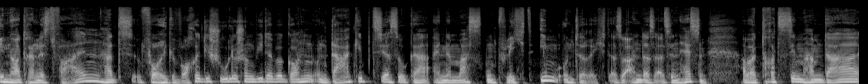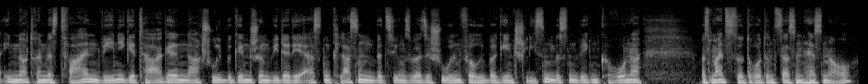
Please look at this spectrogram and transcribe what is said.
In Nordrhein-Westfalen hat vorige Woche die Schule schon wieder begonnen und da gibt es ja sogar eine Maskenpflicht im Unterricht, also anders als in Hessen. Aber trotzdem haben da in Nordrhein-Westfalen wenige Tage nach Schulbeginn schon wieder die ersten Klassen bzw. Schulen vorübergehend schließen müssen wegen Corona. Was meinst du, droht uns das in Hessen auch?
